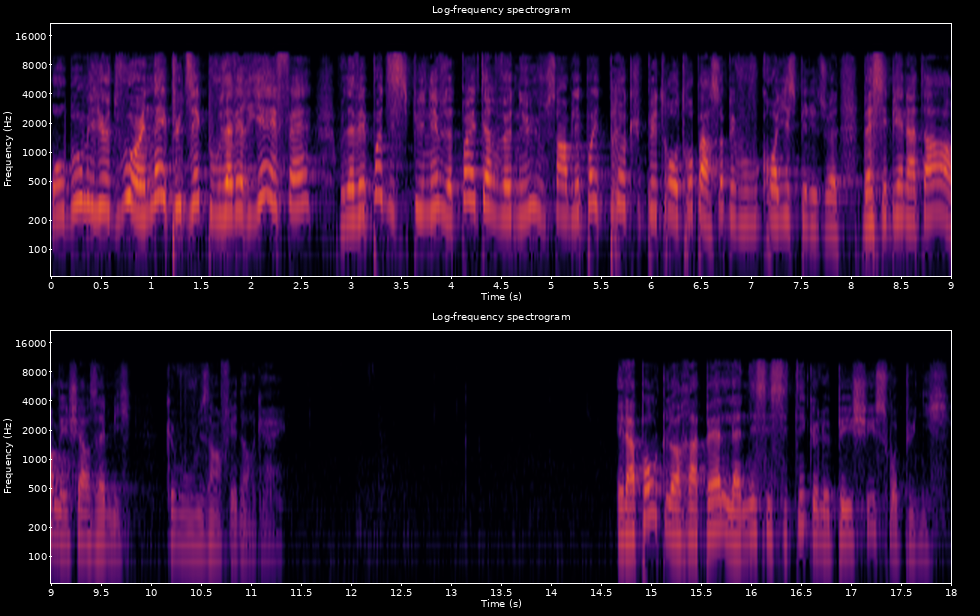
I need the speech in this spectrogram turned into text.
au beau milieu de vous un impudique, puis vous n'avez rien fait, vous n'avez pas discipliné, vous n'êtes pas intervenu, vous ne semblez pas être préoccupé trop trop par ça, puis vous vous croyez spirituel. Ben c'est bien à tort, mes chers amis que vous vous enflez d'orgueil. Et l'apôtre leur rappelle la nécessité que le péché soit puni.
